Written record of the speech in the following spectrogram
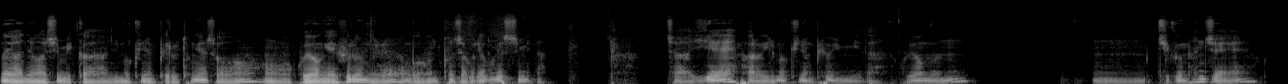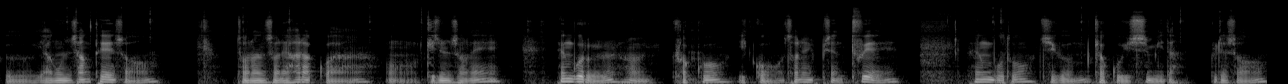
네, 안녕하십니까. 일목균형표를 통해서 어, 고용의 흐름을 한번 분석을 해보겠습니다. 자, 이게 바로 일목균형표입니다. 고용은 음, 지금 현재 그 양운 상태에서 전환선의 하락과 어, 기준선의 횡보를 어, 겪고 있고 선행편 2의 횡보도 지금 겪고 있습니다. 그래서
